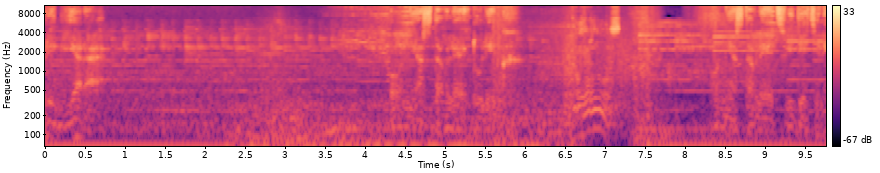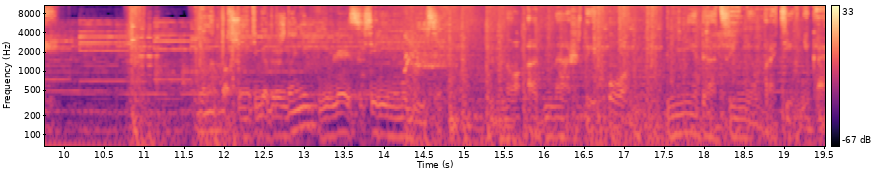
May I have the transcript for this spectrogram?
Премьера. Он не оставляет улик. Он вернулся. Он не оставляет свидетелей. Но напавший на тебя гражданин является серийным убийцей. Но однажды он недооценил противника.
